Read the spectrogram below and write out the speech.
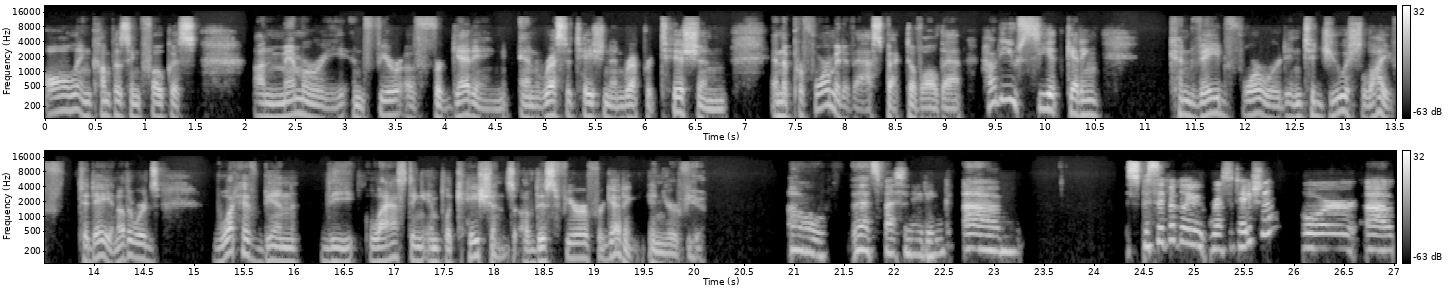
all encompassing focus on memory and fear of forgetting and recitation and repetition and the performative aspect of all that, how do you see it getting conveyed forward into Jewish life today? In other words, what have been the lasting implications of this fear of forgetting, in your view? Oh, that's fascinating. Um, specifically, recitation or uh,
